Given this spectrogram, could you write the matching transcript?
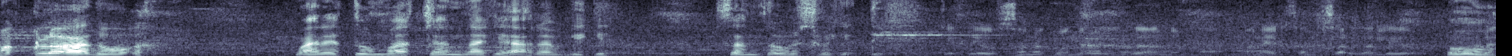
ಮಕ್ಕಳು ಅದು. ಮನೆ ತುಂಬ ಚೆನ್ನಾಗಿ ಆರೋಗ್ಯಕ್ಕೆ ಸಂತೋಷವಾಗಿದ್ದೀವಿ. ಹ್ಞೂ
